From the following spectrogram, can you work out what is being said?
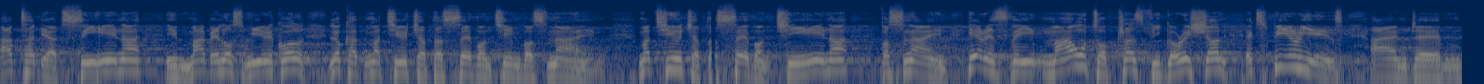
after they had seen a marvelous miracle? Look at Matthew chapter 17 verse 9. Matthew chapter 17, verse 9. Here is the Mount of Transfiguration experience. And um,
